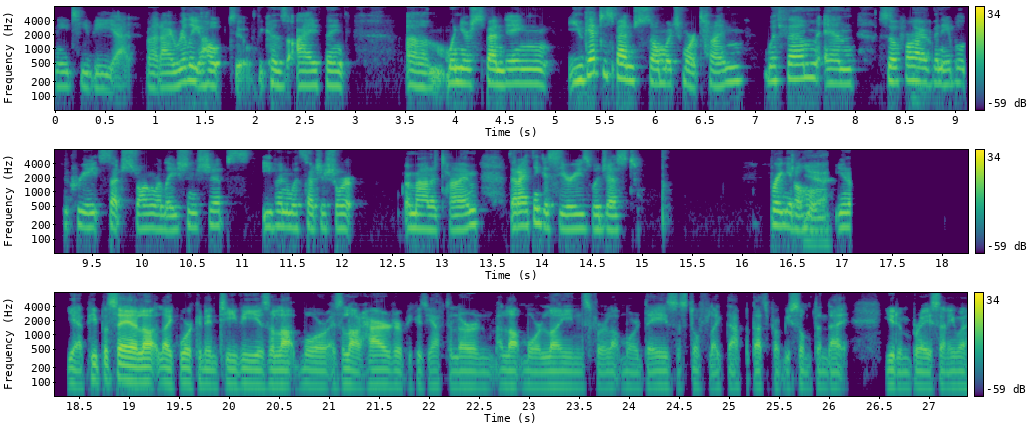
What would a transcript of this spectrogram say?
done any TV yet, but I really hope to because I think um, when you're spending, you get to spend so much more time with them. And so far, yeah. I've been able to create such strong relationships, even with such a short amount of time, that I think a series would just bring it home. Yeah. You know. Yeah, people say a lot like working in TV is a lot more is a lot harder because you have to learn a lot more lines for a lot more days and stuff like that. But that's probably something that you'd embrace anyway.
